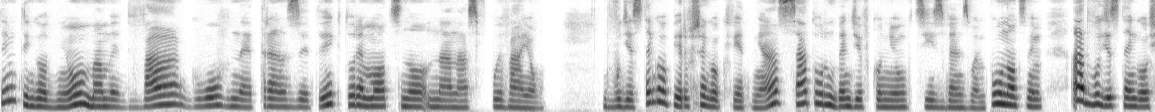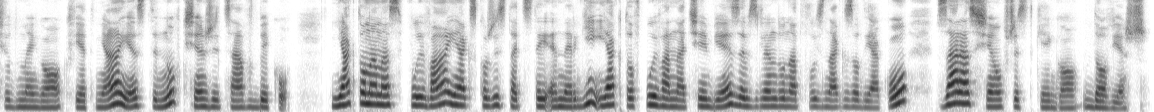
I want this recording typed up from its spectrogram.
tym tygodniu mamy dwa główne tranzyty, które mocno na nas wpływają. 21 kwietnia Saturn będzie w koniunkcji z węzłem północnym, a 27 kwietnia jest nów księżyca w byku. Jak to na nas wpływa, jak skorzystać z tej energii, jak to wpływa na ciebie ze względu na twój znak zodiaku, zaraz się wszystkiego dowiesz.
